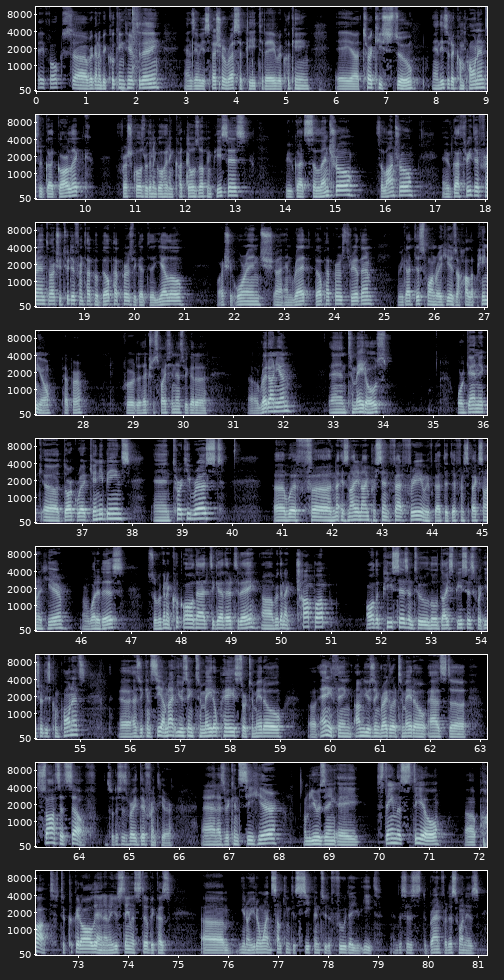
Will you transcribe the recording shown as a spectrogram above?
Hey folks, uh, we're going to be cooking here today and it's going to be a special recipe today. We're cooking a uh, turkey stew and these are the components. We've got garlic, fresh cloves, we're going to go ahead and cut those up in pieces. We've got cilantro, cilantro, and we've got three different, or actually two different type of bell peppers. We got the yellow, or actually orange uh, and red bell peppers, three of them. And we got this one right here is a jalapeno pepper for the extra spiciness. We got a, a red onion and tomatoes, organic uh, dark red kidney beans, and turkey breast. Uh, with uh, is 99% fat free, and we've got the different specs on it here on what it is. So we're gonna cook all that together today. Uh, we're gonna chop up all the pieces into little dice pieces for each of these components. Uh, as you can see, I'm not using tomato paste or tomato uh, anything. I'm using regular tomato as the sauce itself. So this is very different here. And as we can see here, I'm using a stainless steel uh, pot to cook it all in and I use stainless steel because um, you know you don't want something to seep into the food that you eat and this is the brand for this one is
